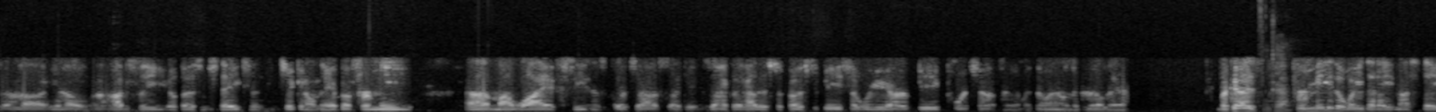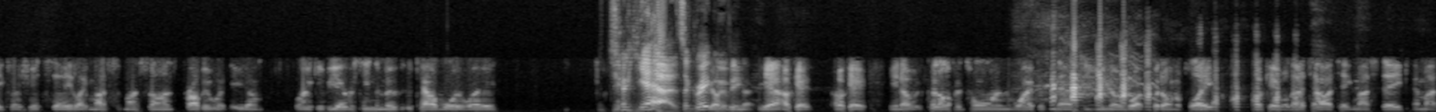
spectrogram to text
Uh, you know, obviously you'll throw some steaks and chicken on there, but for me, uh, my wife seasons pork chops like exactly how they're supposed to be. So we are a big pork chop family. Throwing it on the grill there. Because Okay. for me, the way that I eat my steaks, I should say, like my my sons probably wouldn't eat them. Like, have you ever seen the movie The Cowboy Way? yeah, it's a great movie. that? Yeah. Okay. okay, you know, cut off its horn, wipe its nest, so you know what, put on a plate. Okay, well that's how I take my steak, and my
